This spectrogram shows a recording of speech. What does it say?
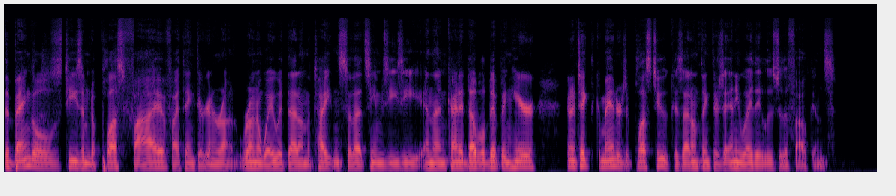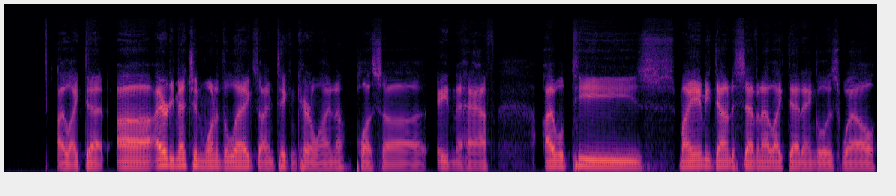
The Bengals tease them to plus five. I think they're going to run run away with that on the Titans. So that seems easy. And then kind of double dipping here, going to take the Commanders at plus two because I don't think there's any way they lose to the Falcons. I like that. Uh, I already mentioned one of the legs. I'm taking Carolina plus uh, eight and a half. I will tease Miami down to seven. I like that angle as well.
